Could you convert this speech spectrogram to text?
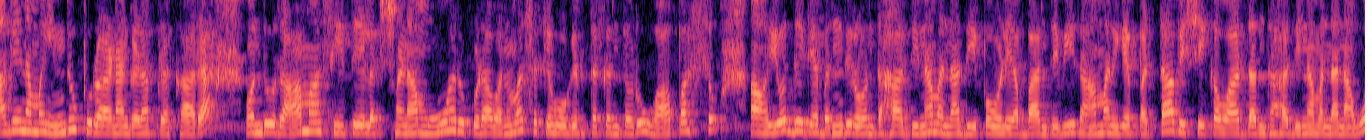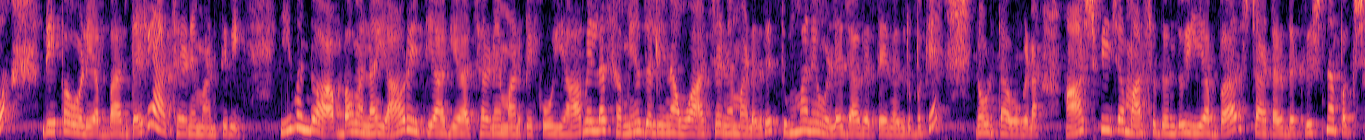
ಹಾಗೆ ನಮ್ಮ ಹಿಂದೂ ಪುರಾಣಗಳ ಪ್ರಕಾರ ಒಂದು ರಾಮ, ಸೀತೆ, ಲಕ್ಷ್ಮಣ ಮೂವರು ಕೂಡ ವನವಾಸಕ್ಕೆ ಹೋಗಿರ್ತಕ್ಕಂಥವ್ರು ವಾಪಸ್ಸು ಅಯೋಧ್ಯೆಗೆ ಬಂದಿರುವಂತಹ ದಿನವನ್ನು ದೀಪಾವಳಿ ಹಬ್ಬ ಅಂತೀವಿ. ರಾಮನಿಗೆ ಪಟ್ಟಾಭಿಷೇಕವಾದಂತಹ ದಿನವನ್ನು ನಾವು ದೀಪಾವಳಿ ಹಬ್ಬ ಅಂತೇಳಿ ಆಚರಣೆ ಮಾಡ್ತೀವಿ. ಈ ಒಂದು ಹಬ್ಬವನ್ನು ಯಾವ ರೀತಿಯಾಗಿ ಆಚರಣೆ ಮಾಡಬೇಕು, ಯಾವೆಲ್ಲ ಸಮಯದಲ್ಲಿ ನಾವು ಆಚರಣೆ ಮಾಡಿದ್ರೆ ತುಂಬಾ ಒಳ್ಳೆಯದಾಗತ್ತೆ ಅನ್ನೋದ್ರ ಬಗ್ಗೆ ನೋಡ್ತಾ ಹೋಗೋಣ. ಆಶ್ವೀಜ ಮಾಸದಂದು ಈ ಹಬ್ಬ ಸ್ಟಾರ್ಟ್ ಆಗಿದೆ ಕೃಷ್ಣ ಪಕ್ಷ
